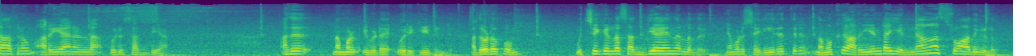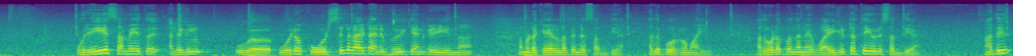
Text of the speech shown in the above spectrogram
സാധനവും അറിയാനുള്ള ഒരു സദ്യ അത് നമ്മൾ ഇവിടെ ഒരുക്കിയിട്ടുണ്ട്. അതോടൊപ്പം ഉച്ചയ്ക്കുള്ള സദ്യ എന്നുള്ളത് നമ്മുടെ ശരീരത്തിന് നമുക്ക് അറിയേണ്ട എല്ലാ സ്വാദുകളും ഒരേ സമയത്ത് അല്ലെങ്കിൽ ഓരോ കോഴ്സുകളായിട്ട് അനുഭവിക്കാൻ കഴിയുന്ന നമ്മുടെ കേരളത്തിന്റെ സദ്യ അത് പൂർണമായി. അതോടൊപ്പം തന്നെ വൈകിട്ടത്തെ ഒരു സദ്യ അത്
